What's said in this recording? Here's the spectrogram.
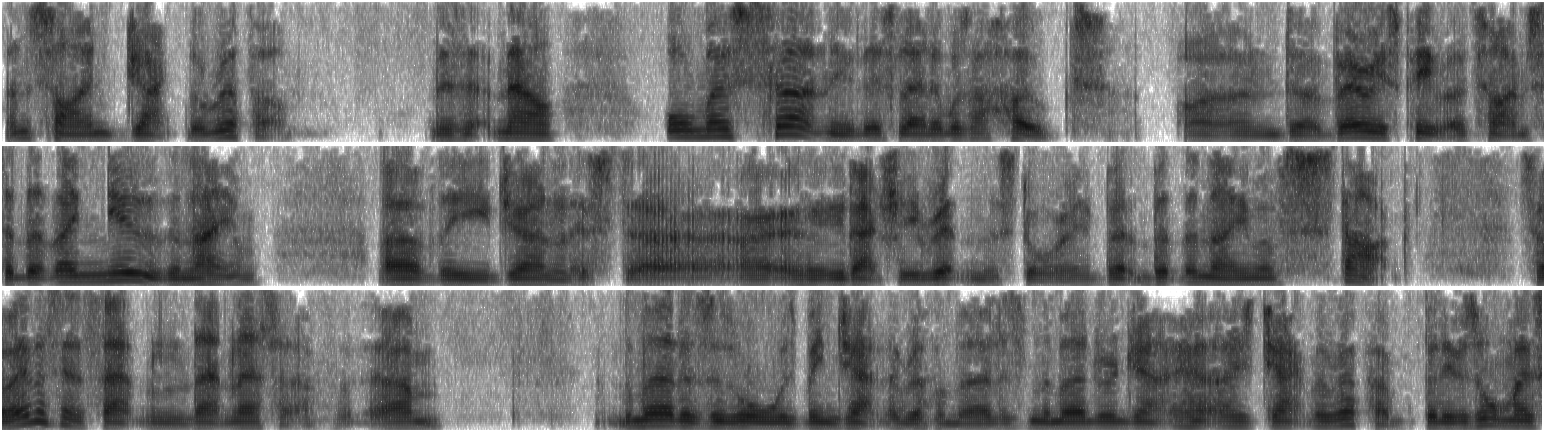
and signed Jack the Ripper. now, almost certainly, this letter was a hoax, and uh, various people at the time said that they knew the name of the journalist uh, uh, who'd actually written the story, but but the name of Stuck. So ever since that that letter, um, the murders has always been Jack the Ripper murders, and the murderer Jack, uh, is Jack the Ripper. But it was almost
